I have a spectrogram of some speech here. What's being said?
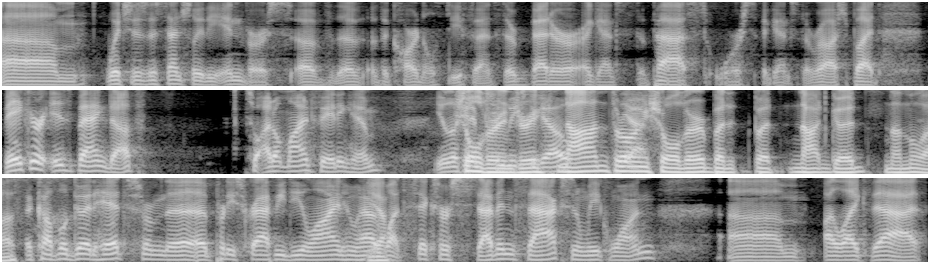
Um, which is essentially the inverse of the, of the Cardinals defense. They're better against the pass, worse against the rush. But Baker is banged up, so I don't mind fading him. You look shoulder injury, non-throwing yeah. shoulder, but but not good nonetheless. A couple good hits from the pretty scrappy D line, who had yep. what six or seven sacks in week one. Um, I like that.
